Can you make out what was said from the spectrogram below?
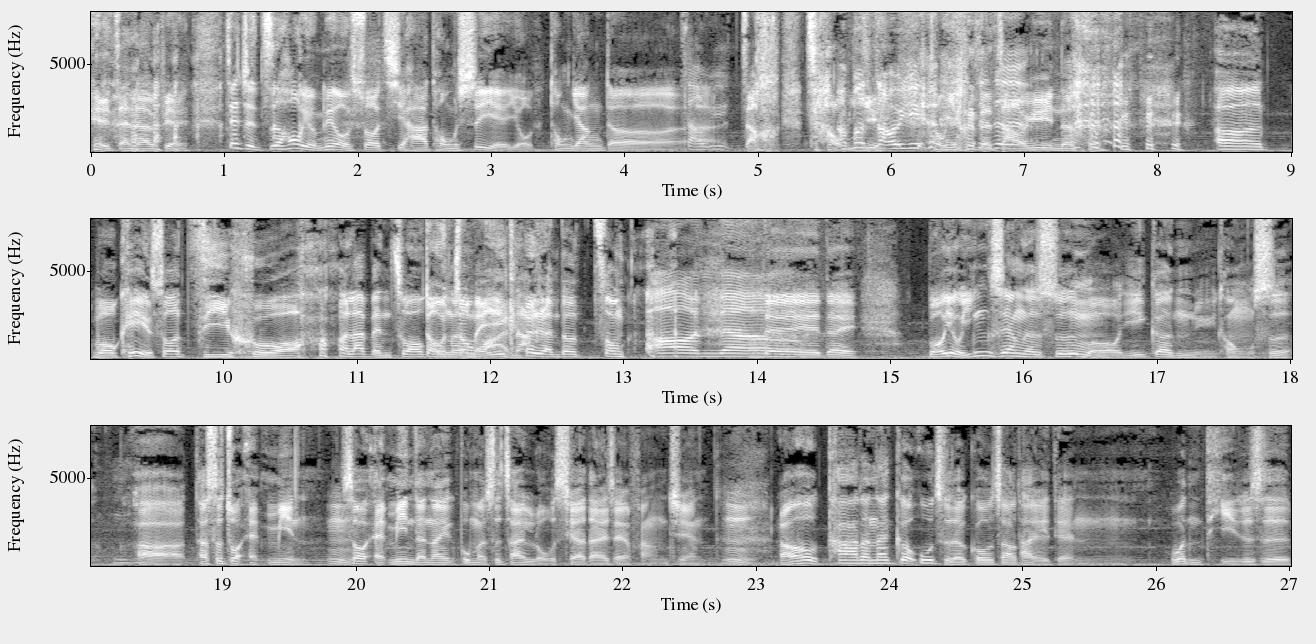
妹在那边。这样子之后有没有说其他同事也有同样的遭遇。呃遭 遭遇。遭遇。同样的 遭遇呢？呃，我可以说几乎哦，那边做工的每都中完啊一个人都中。哦 no，对对，我有印象的是，我一个女同事，啊、她是做 admin，嗯。做 admin 的那一个部门是在楼下的一间房间，嗯。然后她的那个屋子的构造，它有一点问题，就是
